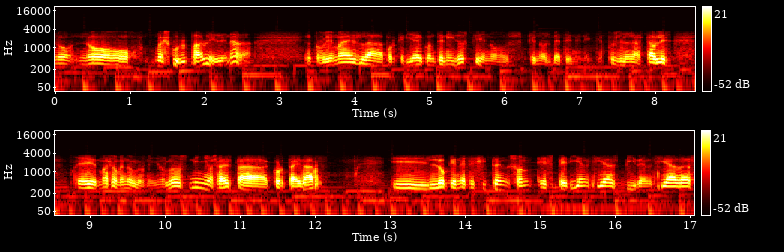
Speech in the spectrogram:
no, no, no es culpable de nada el problema es la porquería de contenidos que nos, que nos meten en ella. Pues en las tablets, eh, más o menos los niños. Los niños a esta corta edad eh, lo que necesitan son experiencias vivenciadas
